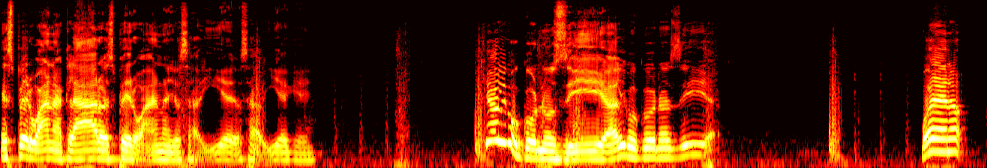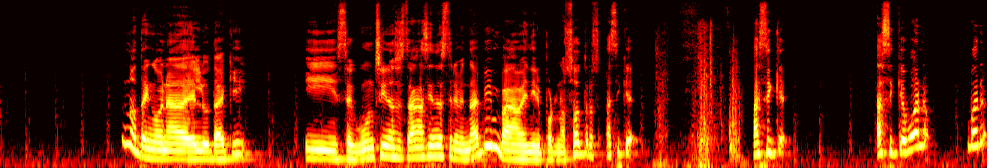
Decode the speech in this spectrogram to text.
Es peruana, claro, es peruana. Yo sabía, yo sabía que. Que algo conocía, algo conocía. Bueno, no tengo nada de loot aquí. Y según si nos están haciendo stream sniping, van a venir por nosotros. Así que. Así que. Así que bueno. Bueno.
